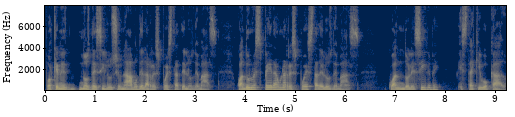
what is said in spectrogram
porque nos desilusionamos de las respuestas de los demás. Cuando uno espera una respuesta de los demás, cuando le sirve, está equivocado.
